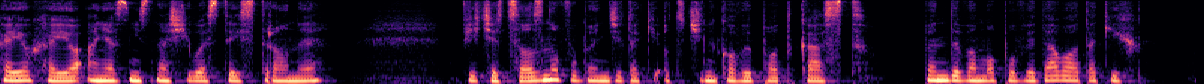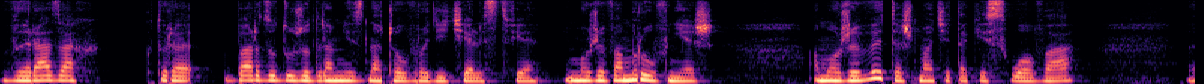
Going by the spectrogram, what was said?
Hejo, hejo, Ania z Nic na siłę z tej strony. Wiecie co, znowu będzie taki odcinkowy podcast. Będę Wam opowiadała o takich wyrazach, które bardzo dużo dla mnie znaczą w rodzicielstwie i może Wam również. A może Wy też macie takie słowa, yy,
